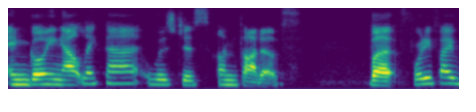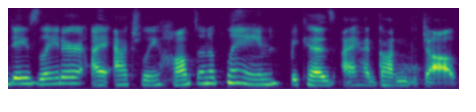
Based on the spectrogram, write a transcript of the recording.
and going out like that was just unthought of. But 45 days later, I actually hopped on a plane because I had gotten the job.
